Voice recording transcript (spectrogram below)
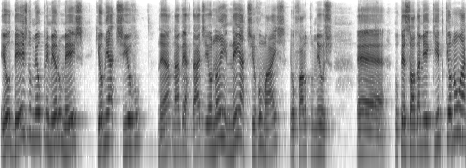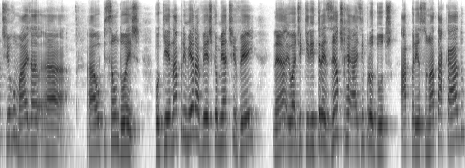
Eu, desde o meu primeiro mês que eu me ativo, né? Na verdade, eu não, nem ativo mais. Eu falo para meus é, o pessoal da minha equipe que eu não ativo mais a, a, a opção 2. Porque na primeira vez que eu me ativei, né, eu adquiri 300 reais em produtos a preço no atacado,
